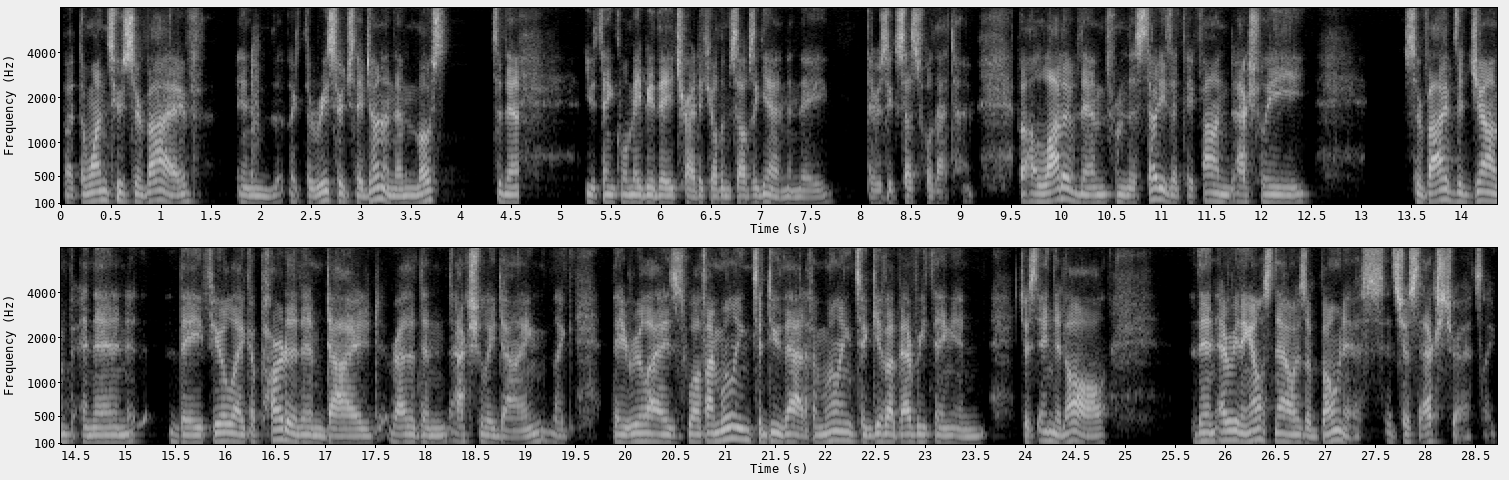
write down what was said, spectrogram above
But the ones who survive, in like the research they've done on them, most of them you think, well, maybe they tried to kill themselves again and they they were successful that time. But a lot of them from the studies that they found actually survived the jump and then they feel like a part of them died rather than actually dying. Like they realize, well, if I'm willing to do that, if I'm willing to give up everything and just end it all, then everything else now is a bonus. It's just extra. It's like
